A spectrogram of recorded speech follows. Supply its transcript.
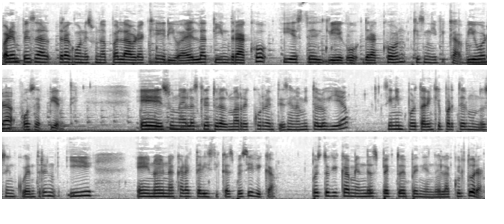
Para empezar, dragón es una palabra que deriva del latín draco y este del griego dracón, que significa víbora o serpiente. Es una de las criaturas más recurrentes en la mitología sin importar en qué parte del mundo se encuentren y eh, no hay una característica específica, puesto que cambian de aspecto dependiendo de la cultura.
